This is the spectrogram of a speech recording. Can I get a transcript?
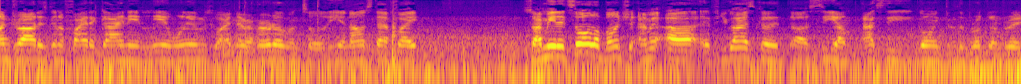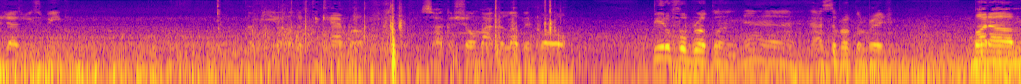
Andrade is gonna fight a guy named Liam Williams, who I never heard of until he announced that fight. So I mean, it's all a bunch. Of, I mean, uh, if you guys could uh, see, I'm actually going through the Brooklyn Bridge as we speak. Let me uh, lift the camera so I can show my beloved borough. Beautiful Brooklyn. Yeah, that's the Brooklyn Bridge. But um,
